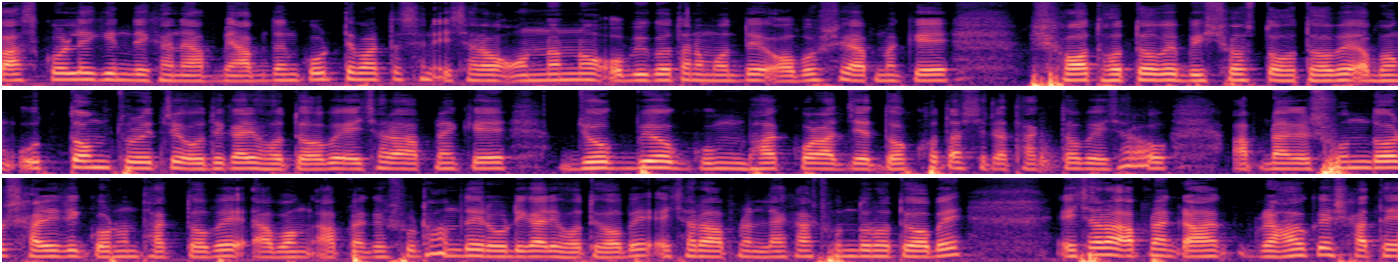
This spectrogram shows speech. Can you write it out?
পাস করলে কিন্তু এখানে আপনি আবেদন করতে পারতেছেন। এছাড়াও অন্যান্য অভিজ্ঞতার মধ্যে অবশ্যই আপনাকে সৎ হতে হবে, বিশ্বস্ত হতে হবে এবং উত্তম চরিত্রের অধিকারী হতে হবে। এছাড়া আপনাকে যোগ বিয়োগ গুণ ভাগ করার যে দক্ষতা সেটা থাকতে হবে। এছাড়াও আপনাকে সুন্দর শারীরিক গঠন থাকতে হবে এবং আপনাকে সুঠামদের অধিকারী হতে হবে। এছাড়াও আপনার লেখা সুন্দর হতে হবে। এছাড়া আপনার গ্রাহকের সাথে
